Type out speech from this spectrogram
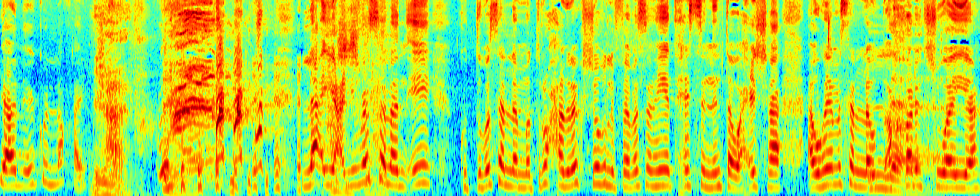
يعني إيه كل حاجة؟ مش عارف. لا يعني مثلا إيه كنت مثلا لما تروح حضرتك شغل فمثلا هي تحس إن أنت وحشها أو هي مثلا لو. اتأخرت شوية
